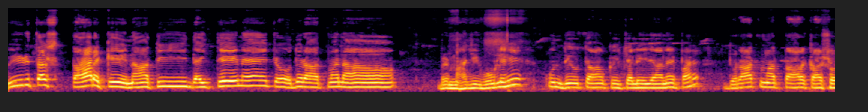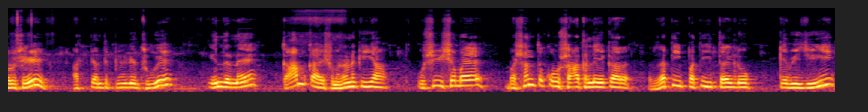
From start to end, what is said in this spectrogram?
पीड़ितस्तारके नाति दैत्येन चौदुरात्मना ब्रह्मा जी बोले, उन देवताओं के चले जाने पर दुरात्मा तारकासुर से अत्यंत पीड़ित हुए। इंद्र ने काम का स्मरण किया। उसी समय बसंत को साथ लेकर रतिपति त्रैलोक के विजयी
